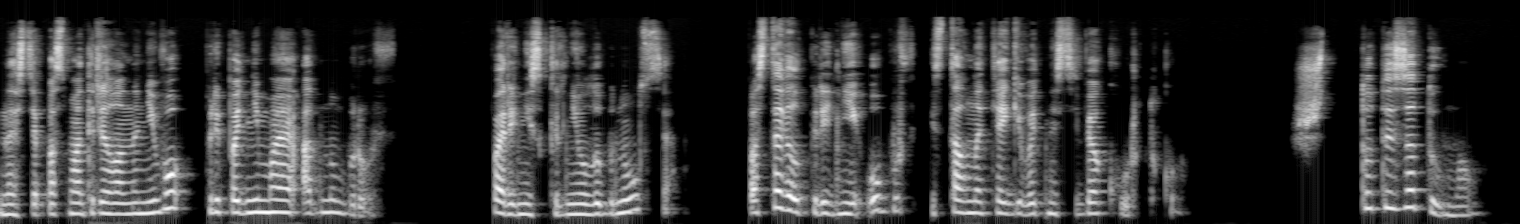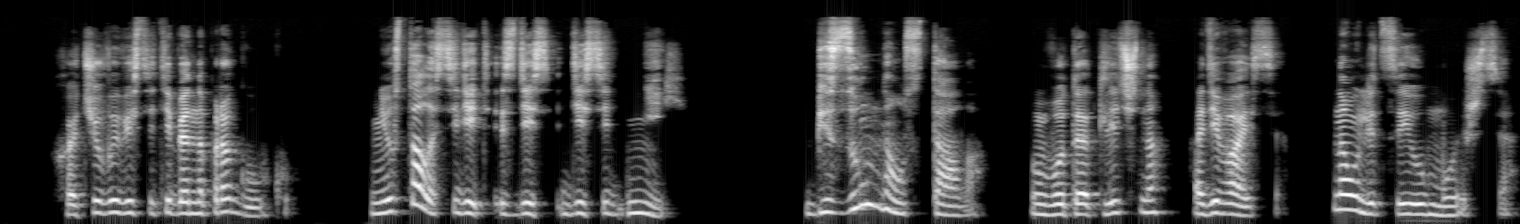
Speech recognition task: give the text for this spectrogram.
Настя посмотрела на него, приподнимая одну бровь. Парень искренне улыбнулся, поставил перед ней обувь и стал натягивать на себя куртку. Что ты задумал? Хочу вывести тебя на прогулку. Не устала сидеть здесь десять дней? Безумно устала. Вот и отлично. Одевайся. На улице и умоешься.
